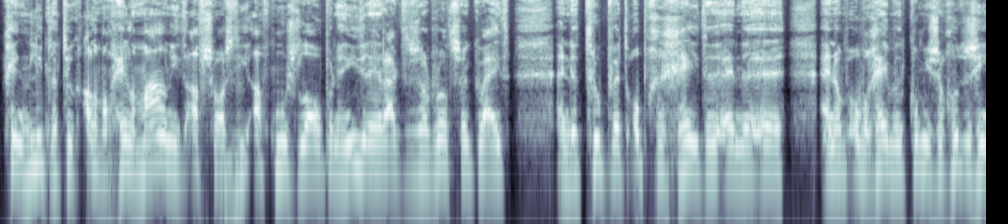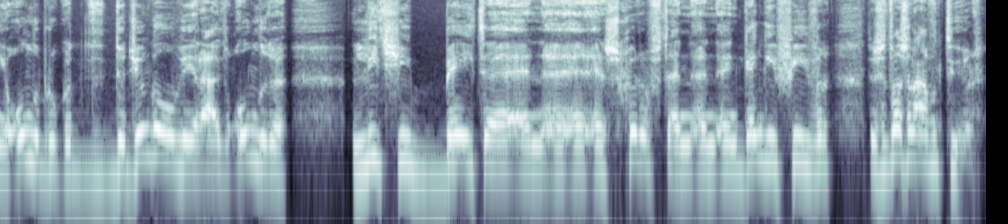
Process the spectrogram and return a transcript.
Ging, liep natuurlijk allemaal helemaal niet af zoals die af moest lopen. En iedereen raakte zijn rotzooi kwijt. En de troep werd opgegeten. En, eh, en op, op een gegeven moment kom je zo goed als in je onderbroeken de- jungle weer uit onder de lychee-beten en, en, en schurft en, en, en fever. Dus het was een avontuur.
